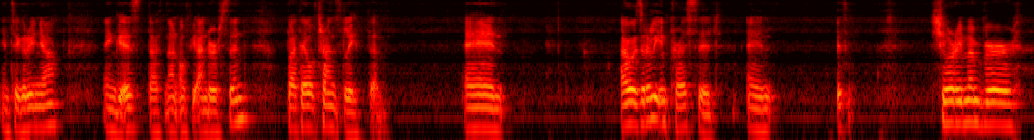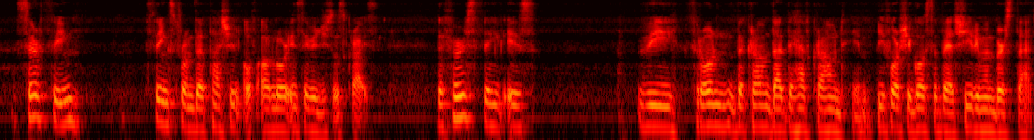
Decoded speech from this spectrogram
in Tigrinya, English that none of you understand, but I will translate them. And I was really impressed, and it, she will remember certain things from the Passion of our Lord and Savior Jesus Christ. The first thing is the throne, the crown that they have crowned him before she goes to bed. She remembers that.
